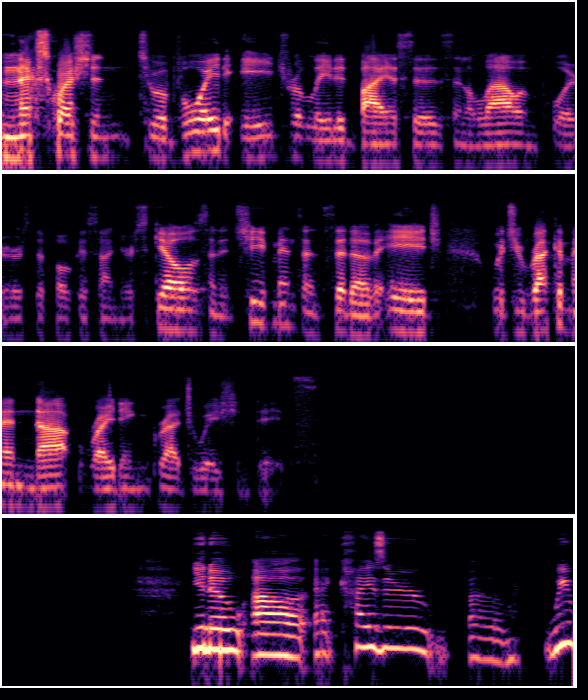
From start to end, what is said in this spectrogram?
Next question, to avoid age-related biases and allow employers to focus on your skills and achievements instead of age, would you recommend not writing graduation dates? You know, uh, at Kaiser, um, we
